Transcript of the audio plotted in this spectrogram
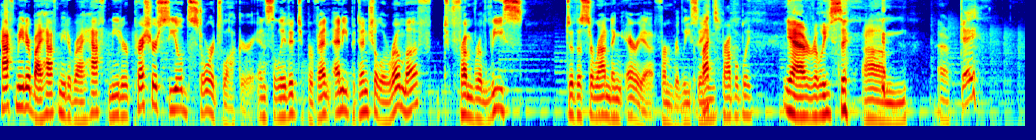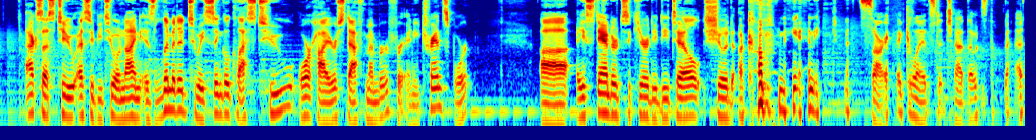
half meter by half meter by half meter pressure sealed storage locker insulated to prevent any potential aroma f- from release to the surrounding area. From releasing, What? probably. Yeah, release it. Um, okay. Access to SCP 209 is limited to a single Class 2 or higher staff member for any transport. Uh, a standard security detail should accompany any. Sorry, I glanced at chat. That was the bad.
